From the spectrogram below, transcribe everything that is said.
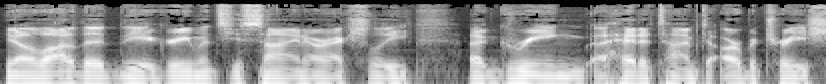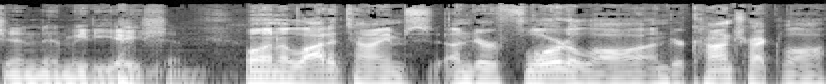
you know a lot of the, the agreements you sign are actually agreeing ahead of time to arbitration and mediation. Well, and a lot of times under Florida law, under contract law,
